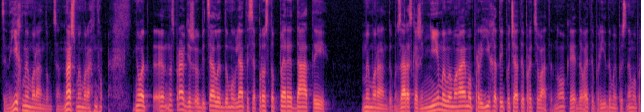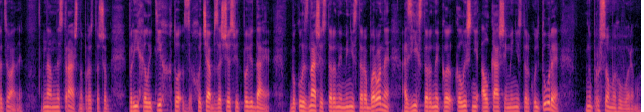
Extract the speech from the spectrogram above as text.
це не їх меморандум, це наш меморандум. От е, насправді ж обіцяли домовлятися, просто передати меморандуми. Зараз каже, ні, ми вимагаємо приїхати і почати працювати. Ну окей, давайте приїдемо і почнемо працювати. Нам не страшно, просто щоб приїхали ті, хто хоча б за щось відповідає. Бо коли з нашої сторони міністр оборони, а з їх сторони колишній алкаш і міністр культури, ну про що ми говоримо?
